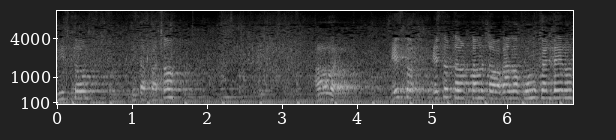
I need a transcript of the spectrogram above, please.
¿Listo? ¿Esta pasó? Ahora, esto, esto estamos trabajando con un caldero.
